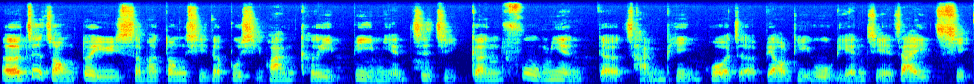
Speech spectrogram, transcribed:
而这种对于什么东西的不喜欢，可以避免自己跟负面的产品或者标的物连接在一起。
